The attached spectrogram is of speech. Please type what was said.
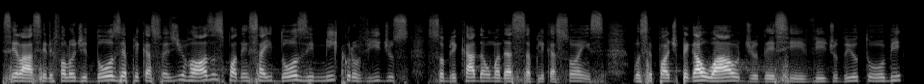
sei lá, se ele falou de 12 aplicações de rosas, podem sair 12 micro vídeos sobre cada uma dessas aplicações. Você pode pegar o áudio desse vídeo do YouTube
